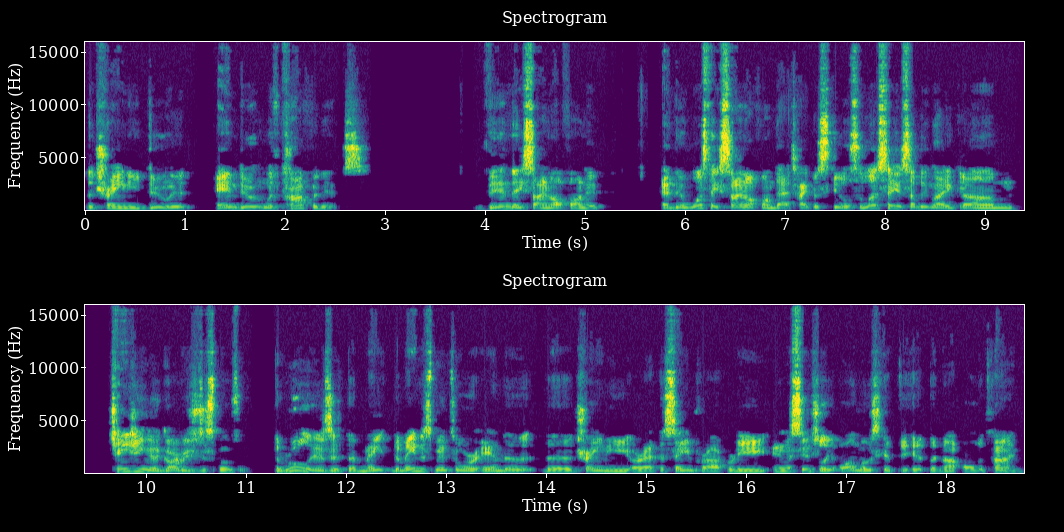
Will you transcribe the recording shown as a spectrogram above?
the trainee do it and do it with confidence. Then they sign off on it. And then once they sign off on that type of skill, so let's say it's something like um, changing a garbage disposal. The rule is that the ma- the maintenance mentor and the the trainee are at the same property and essentially almost hip to hip, but not all the time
